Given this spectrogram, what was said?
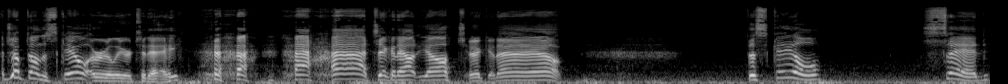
I jumped on the scale earlier today. Check it out, y'all. Check it out. The scale said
